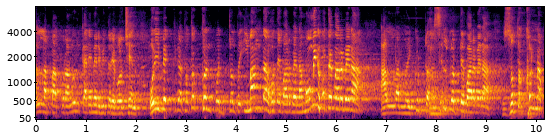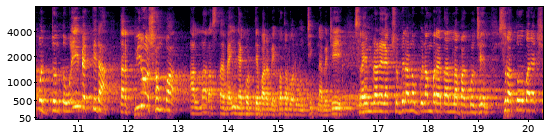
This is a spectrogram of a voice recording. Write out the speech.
আল্লাহ পাক কোরআনুল কারিমের ভিতরে বলছেন, ওই ব্যক্তিরা ততক্ষণ পর্যন্ত ইমানদার হতে পারবে না, মমিন হতে পারবে না, আল্লাহর নৈকুট্য হাসিল করতে পারবে না। যতক্ষণ না পর্যন্ত ওই ব্যক্তিটা তার প্রিয় সম্পদ আল্লাহ রাস্তায় ব্যয় না করতে পারবে, কথা বলুন ঠিক না বেঠি সুরা ইমরানের একশো বিরানব্বই নম্বর এত আল্লাহ পাক বলছেন, সুরা তোবার একশো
